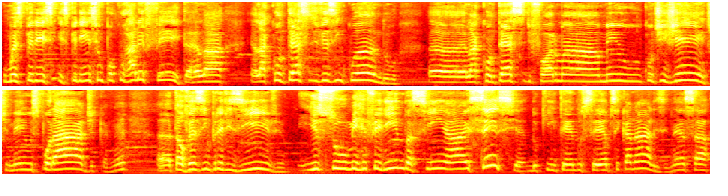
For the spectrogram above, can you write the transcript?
uma experiência, experiência um pouco rarefeita. Ela, ela acontece de vez em quando. Uh, ela acontece de forma meio contingente, meio esporádica, né? Uh, talvez imprevisível. Isso me referindo assim à essência do que entendo ser a psicanálise, né? essa,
